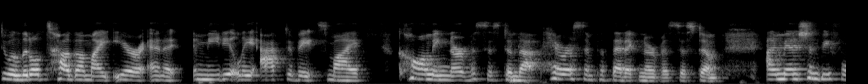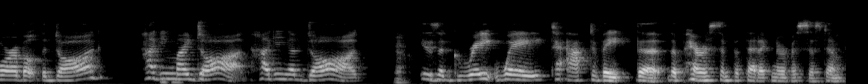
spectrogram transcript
do a little tug on my ear and it immediately activates my calming nervous system, that parasympathetic nervous system. I mentioned before about the dog, hugging my dog, hugging a dog. Yeah. is a great way to activate the, the parasympathetic nervous system.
